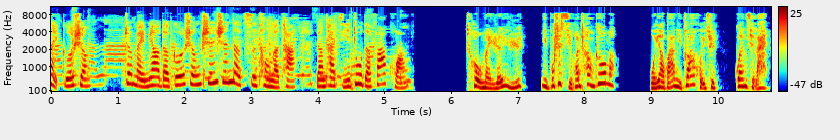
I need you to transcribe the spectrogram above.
美歌声。这美妙的歌声深深的刺痛了他，让他极度的发狂。臭美人鱼，你不是喜欢唱歌吗？我要把你抓回去，关起来，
